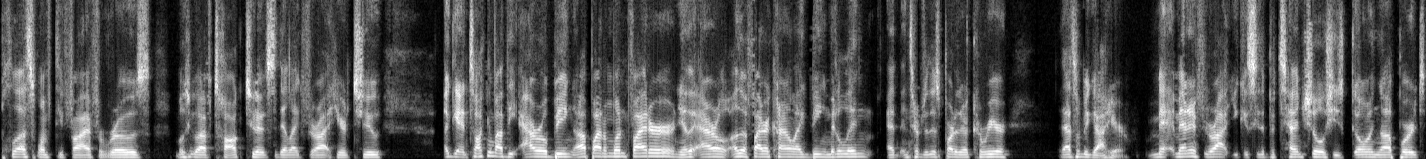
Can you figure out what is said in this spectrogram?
plus 155 for Rose. Most people I've talked to have said they like Fiorot here too. Again, talking about the arrow being up on one fighter and the other arrow, other fighter kind of like being middling at, in terms of this part of their career. That's what we got here. Manon Fiorot, you can see the potential. She's going upwards.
